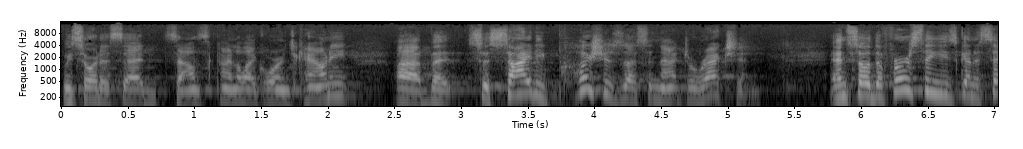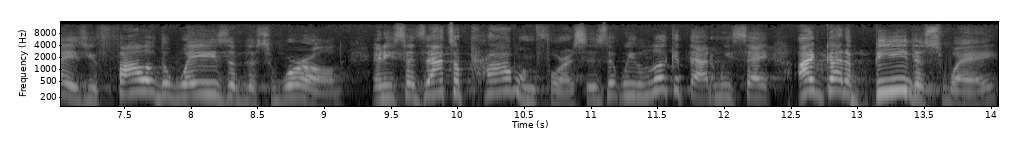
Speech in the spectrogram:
We sort of said, sounds kind of like Orange County, uh, but society pushes us in that direction. And so the first thing he's going to say is you follow the ways of this world. And he says that's a problem for us is that we look at that and we say, I've got to be this way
